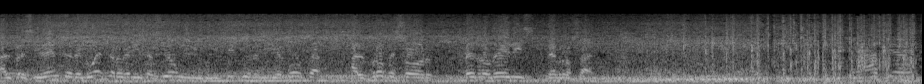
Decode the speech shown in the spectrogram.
al presidente de nuestra organización en el municipio de Villahermosa, al profesor Pedro Denis del Rosario. Gracias,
